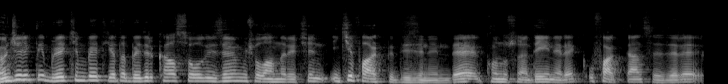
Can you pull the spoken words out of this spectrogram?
Öncelikle Breaking Bad ya da Better Call Saul'u izlememiş olanlar için iki farklı dizinin de konusuna değinerek ufaktan sizlere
